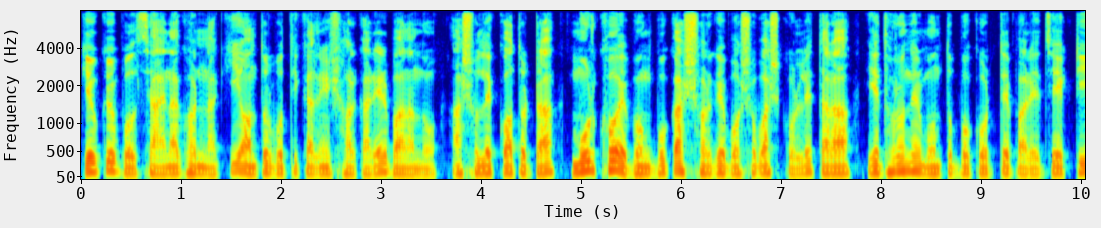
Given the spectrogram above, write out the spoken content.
কেউ কেউ বলছে আয়নাঘর নাকি অন্তর্বর্তীকালীন সরকারের বানানো। আসলে কতটা মূর্খ এবং বোকার স্বর্গে বসবাস করলে তারা এ ধরনের মন্তব্য করতে পারে যে একটি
